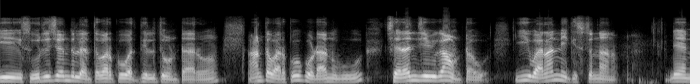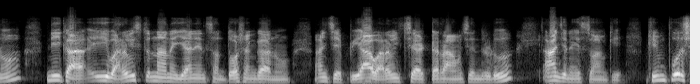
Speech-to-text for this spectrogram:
ఈ సూర్యచంద్రులు ఎంతవరకు వర్ధిల్లుతూ ఉంటారో అంతవరకు కూడా నువ్వు చిరంజీవిగా ఉంటావు. ఈ వరం నీకు ఇస్తున్నాను. నేను నీకు ఈ వరం ఇస్తున్నానయ్యా నేను సంతోషంగాను అని చెప్పి ఆ వరం ఇచ్చాట రామచంద్రుడు ఆంజనేయ స్వామికి. కింపురుష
